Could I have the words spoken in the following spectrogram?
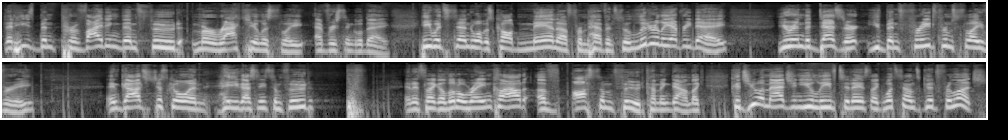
that he's been providing them food miraculously every single day. He would send what was called manna from heaven. So, literally every day, you're in the desert, you've been freed from slavery, and God's just going, Hey, you guys need some food? and it's like a little rain cloud of awesome food coming down. Like, could you imagine you leave today? It's like, what sounds good for lunch?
